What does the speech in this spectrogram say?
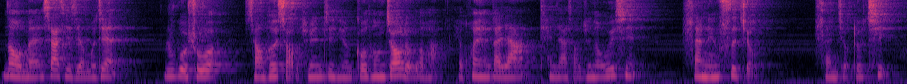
那我们下期节目见。如果说想和小军进行沟通交流的话，也欢迎大家添加小军的微信：三零四九三九六七。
